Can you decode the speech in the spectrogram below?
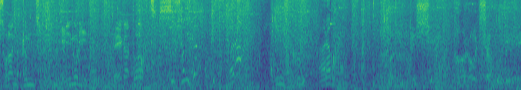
소란 금지 일물이 내가 돌아 시성급 그거라 이kom 알아봐. 반드시 바로 잡으리.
